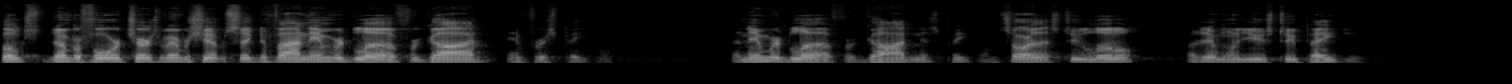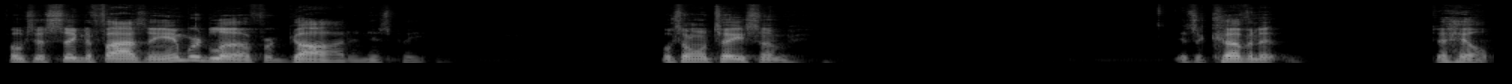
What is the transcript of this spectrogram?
Folks, number four, church membership signify an inward love for God and for his people. An inward love for God and his people. I'm sorry that's too little. I didn't want to use two pages. Folks, it signifies the inward love for God and his people. Folks, I want to tell you something. It's a covenant to help.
